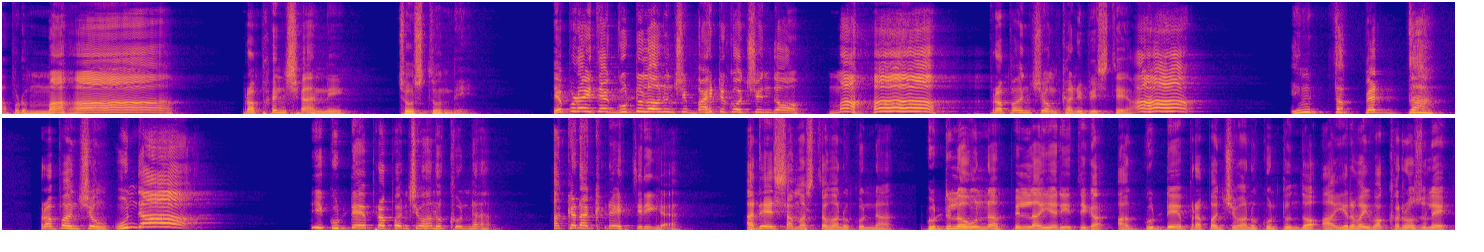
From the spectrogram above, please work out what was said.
అప్పుడు మహా ప్రపంచాన్ని చూస్తుంది. ఎప్పుడైతే గుడ్డులో నుంచి బయటకు వచ్చిందో మహా ప్రపంచం కనిపిస్తే ఆహా! ఇంత పెద్ద ప్రపంచం ఉందా? ఈ గుడ్డే ప్రపంచం అనుకున్నా. అక్కడక్కడే తిరిగా. అదే సమస్తం అనుకున్నా గుడ్డులో ఉన్న పిల్ల ఏ రీతిగా ఆ గుడ్డే ప్రపంచం అనుకుంటుందో ఆ ఇరవై ఒక్క రోజులే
